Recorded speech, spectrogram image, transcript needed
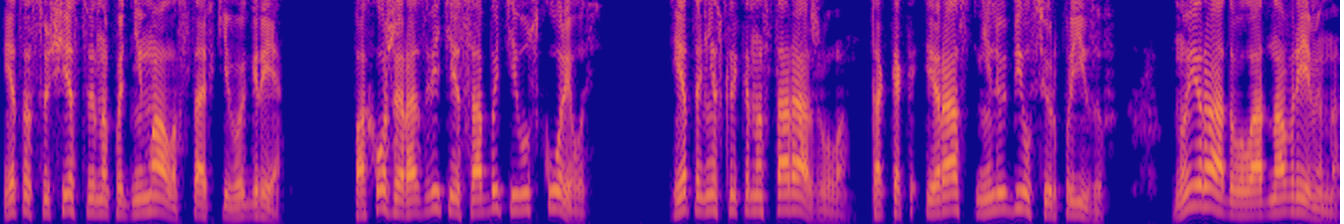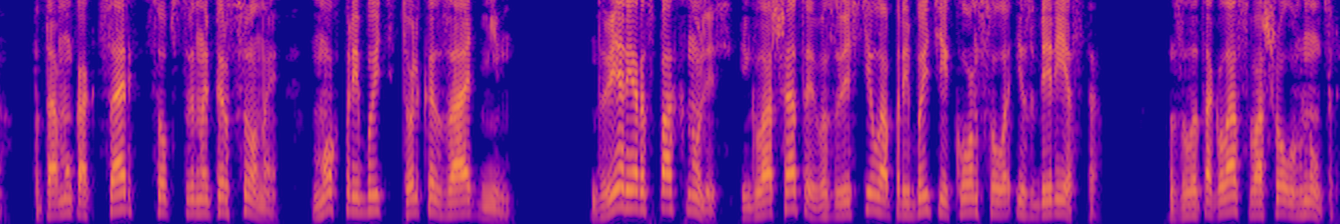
Это существенно поднимало ставки в игре. Похоже, развитие событий ускорилось. Это несколько настораживало, так как Ираст не любил сюрпризов, но и радовало одновременно, потому как царь собственной персоной мог прибыть только за одним. Двери распахнулись, и глашатай возвестил о прибытии консула из Береста. Златоглаз вошел внутрь.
